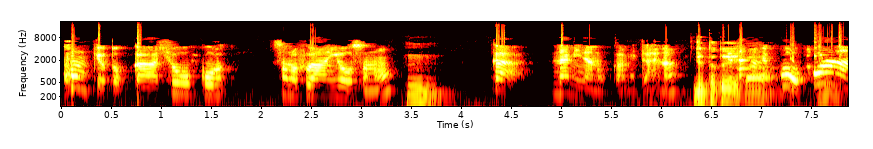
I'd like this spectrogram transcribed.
根拠とか証拠、その不安要素の、うん。が何なのかみたいな。じゃあ例えば、コロナ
